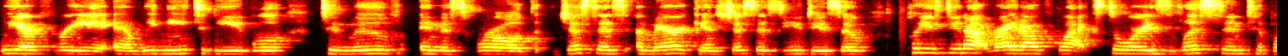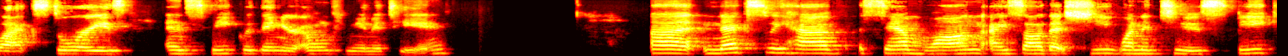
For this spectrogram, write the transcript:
we are free and we need to be able to move in this world just as Americans, just as you do. So please do not write off Black stories, listen to Black stories, and speak within your own community. Uh, next, we have Sam Wong. I saw that she wanted to speak,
